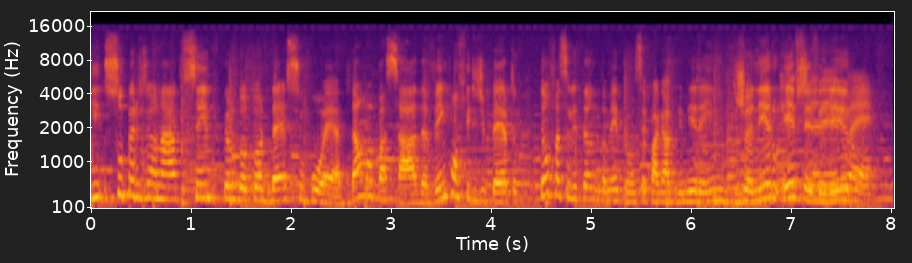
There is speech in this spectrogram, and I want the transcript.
e supervisionado sempre pelo Dr. Décio Boer. Dá uma passada, vem conferir de perto. Estão facilitando também para você pagar a primeira em janeiro e Em fevereiro. janeiro, é.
